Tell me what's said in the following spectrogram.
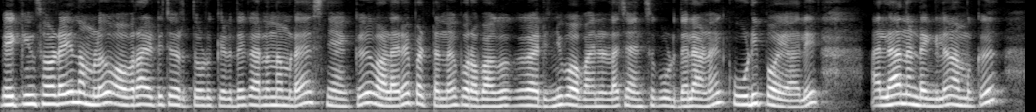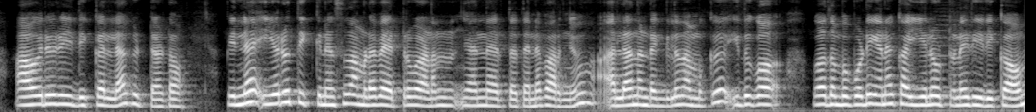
ബേക്കിംഗ് സോഡയും നമ്മൾ ഓവറായിട്ട് ചേർത്ത് കൊടുക്കരുത്. കാരണം നമ്മുടെ സ്നാക്ക് വളരെ പെട്ടെന്ന് പുറഭാഗമൊക്കെ കരിഞ്ഞു പോകാനുള്ള ചാൻസ് കൂടുതലാണ്. കൂടിപ്പോയാൽ അല്ലാന്നുണ്ടെങ്കിൽ നമുക്ക് ആ ഒരു രീതിക്കല്ല കിട്ടുക കേട്ടോ. പിന്നെ ഈ ഒരു തിക്നെസ് നമ്മുടെ ബാറ്റർ വേണം ഞാൻ നേരത്തെ തന്നെ പറഞ്ഞു. അല്ലാന്നുണ്ടെങ്കിൽ നമുക്ക് ഇത് ഗോതമ്പ് പൊടി ഇങ്ങനെ കയ്യിൽ ഒട്ടണ രീതിക്കാവും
